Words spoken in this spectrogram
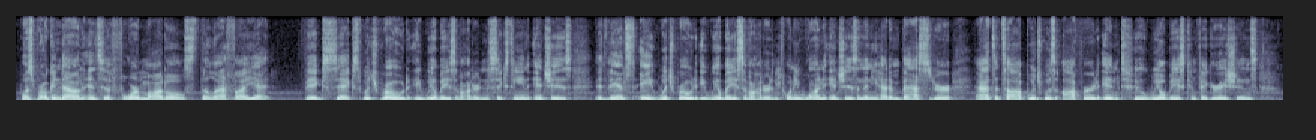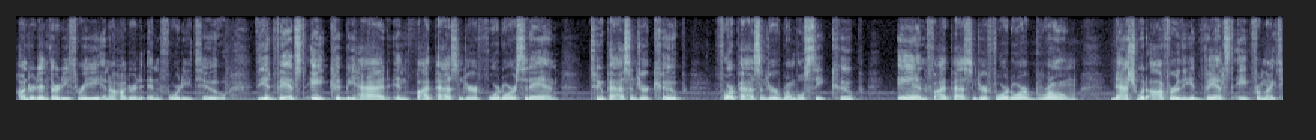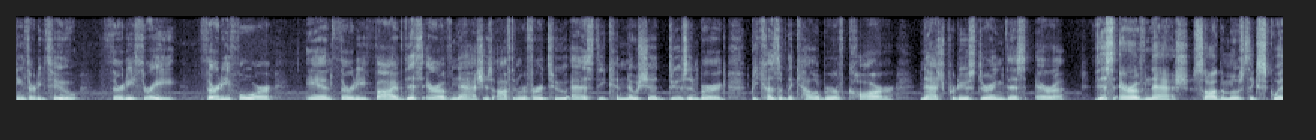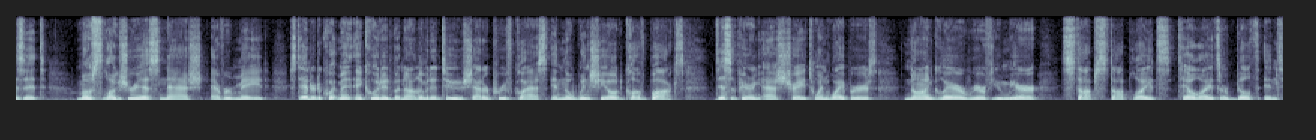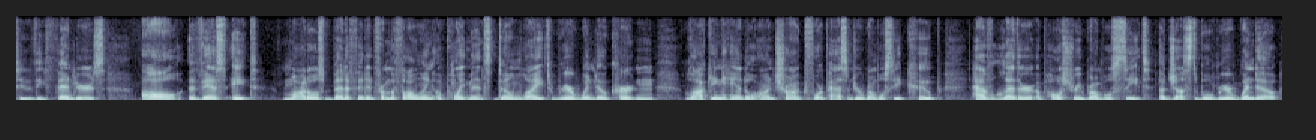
was broken down into four models the Lafayette, Big 6, which rode a wheelbase of 116 inches, Advanced 8, which rode a wheelbase of 121 inches, and then you had Ambassador at the top, which was offered in two wheelbase configurations, 133 and 142. The Advanced 8 could be had in 5-passenger 4-door sedan, 2-passenger coupe, 4-passenger rumble seat coupe, and 5-passenger 4-door Brougham. Nash would offer the Advanced 8 from 1932, 33, 34, and 35. This era of Nash is often referred to as the Kenosha Duesenberg because of the caliber of car Nash produced during this era. This era of Nash saw the most exquisite, most luxurious Nash ever made. Standard equipment included but not limited to shatterproof glass in the windshield, glove box, disappearing ashtray, twin wipers, non-glare rearview mirror, stop stop lights, tail lights are built into the fenders. All Advanced 8 models benefited from the following appointments. Dome light, rear window curtain, locking handle on trunk, four-passenger rumble seat coupe, have leather upholstery rumble seat, adjustable rear window.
